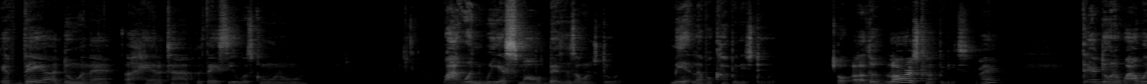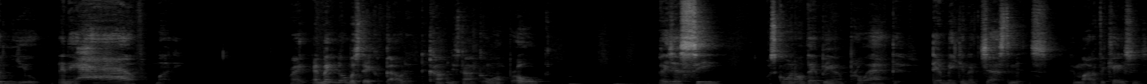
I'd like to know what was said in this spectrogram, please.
if they are doing that ahead of time because they see what's going on, why wouldn't we as small business owners do it? Mid-level companies do it. Or other large companies, right? They're doing it, why wouldn't you? And they have money. Right? And make no mistake about it, the company's not going broke. They just see what's going on. They're being proactive. They're making adjustments and modifications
